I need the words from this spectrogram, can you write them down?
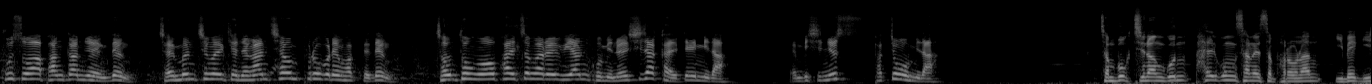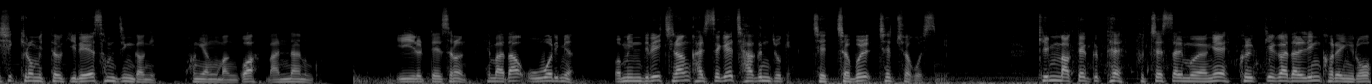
푸스와 반감 여행 등 젊은 층을 겨냥한 체험 프로그램 확대 등 전통어업 활성화를 위한 고민을 시작할 때입니다. MBC 뉴스 박종호입니다. 전북 진안군 팔공산에서 발원한 220km 길이의 섬진강이 광양만과 만나는 곳. 이 일대에서는 해마다 5월이면 어민들이 진안 갈색의 작은 조개 제첩을 채취하고 있습니다. 긴 막대 끝에 부채살 모양의 글귀가 달린 거랭이로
